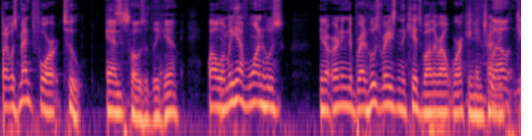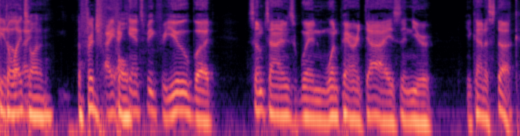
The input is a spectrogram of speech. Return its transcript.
but it was meant for two. And Supposedly, yeah. well, when we have one who's you know earning the bread, who's raising the kids while they're out working and trying Well, to keep the know, lights I- on and the fridge I, full. I can't speak for you, but sometimes when one parent dies, then you're you're kind of stuck,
